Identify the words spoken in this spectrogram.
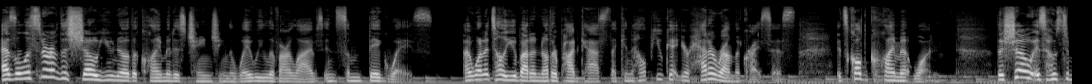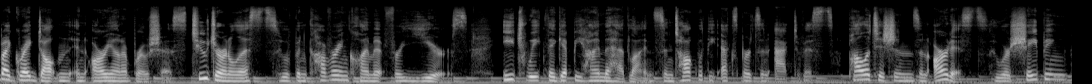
As a listener of the show, you know the climate is changing the way we live our lives in some big ways. I want to tell you about another podcast that can help you get your head around the crisis. It's called Climate One. The show is hosted by Greg Dalton and Ariana Brocious, two journalists who have been covering climate for years. Each week, they get behind the headlines and talk with the experts and activists, politicians, and artists who are shaping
